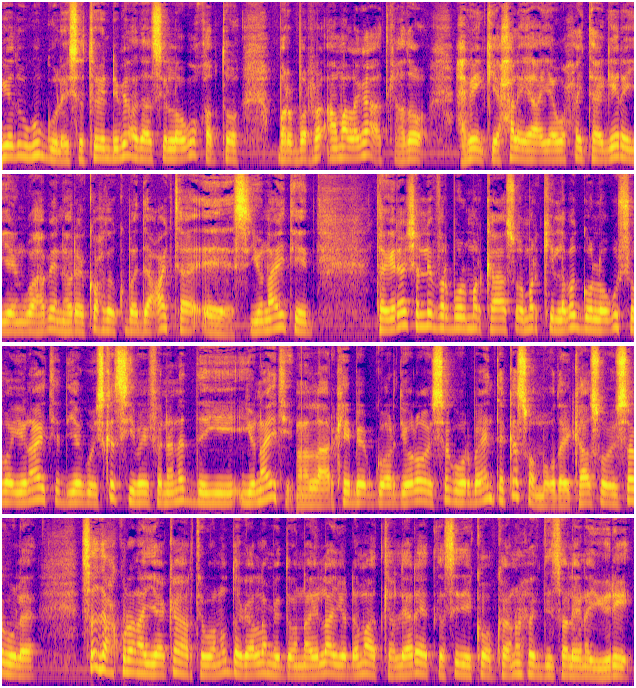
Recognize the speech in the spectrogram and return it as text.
iyadu ugu guuleysato in dhibicdaasi loogu qabto barbaro ama laga adkaado. Habeenkii xalay ayaa waxay taageerayeen waa habeen hore kooxda kubadda cagta ee united taageerayaasha liverpool markaas oo markii laba gool loogu shubay united iyagoo iska siibay fanaanadii united. La arkay beb guardiolo oo isagu warbaahinta ka soo muuqday kaasoo isagu leh saddex kulan ayaa ka hartay waan u dagaalami doonaa ilaa iyo dhammaadka xilciyaareedka sidii koobkan u xifdisa lena yiri.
